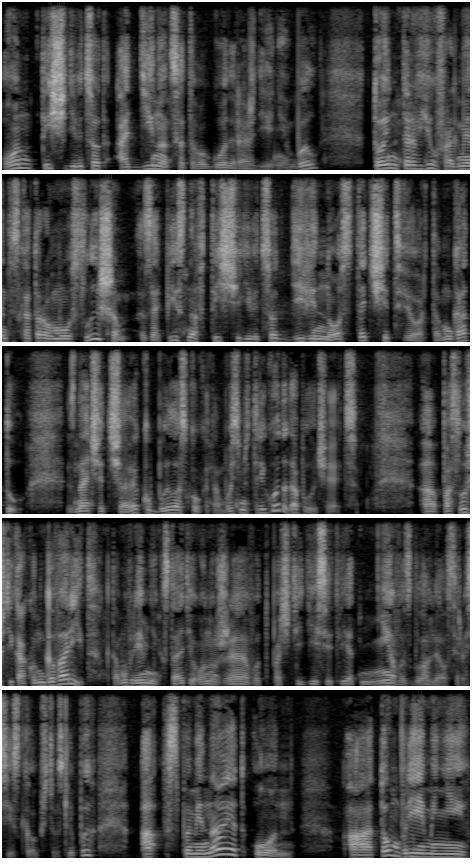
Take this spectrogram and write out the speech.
Он 1911 года рождения был. То интервью, фрагмент из которого мы услышим, записано в 1994 году. Значит, человеку было сколько там, 83 года, да, получается? А, послушайте, как он говорит. К тому времени, кстати, он уже вот почти 10 лет не возглавлял Всероссийское общество слепых. А вспоминает он о том времени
